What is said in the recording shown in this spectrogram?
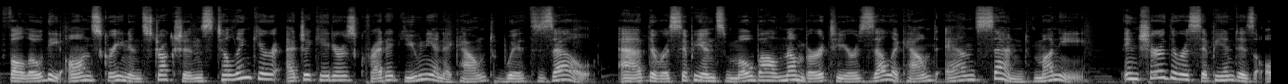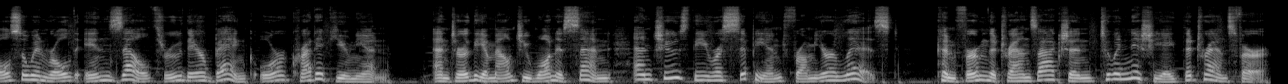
Follow the on screen instructions to link your educator's credit union account with Zelle. Add the recipient's mobile number to your Zelle account and send money. Ensure the recipient is also enrolled in Zelle through their bank or credit union. Enter the amount you want to send and choose the recipient from your list. Confirm the transaction to initiate the transfer.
